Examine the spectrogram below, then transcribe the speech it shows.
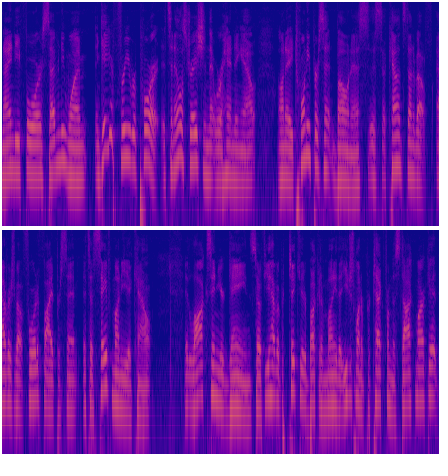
9471 and get your free report. It's an illustration that we're handing out on a 20% bonus. This account's done about average about 4 to 5%. It's a safe money account. It locks in your gains. So if you have a particular bucket of money that you just want to protect from the stock market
